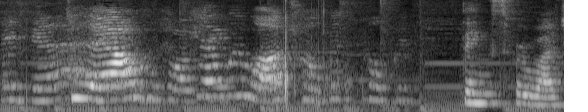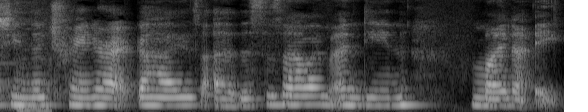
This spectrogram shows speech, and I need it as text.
Today, can we watch Hocus Pocus? Thanks for watching the Trainwreck, guys. Uh, this is how I'm ending my night.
